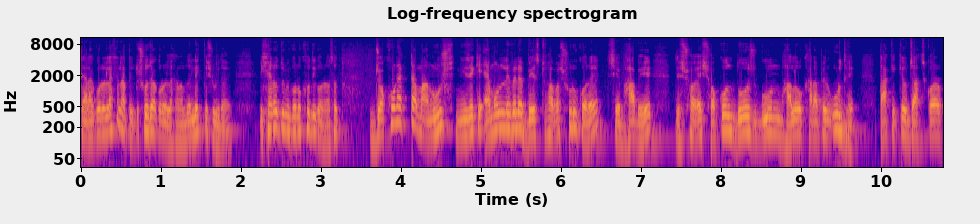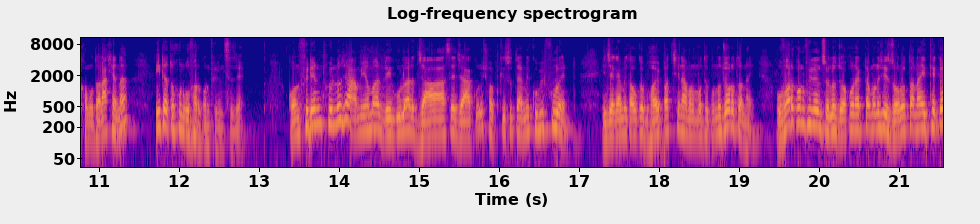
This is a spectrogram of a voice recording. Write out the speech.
তেরা করে লেখেন, আপনি একটু সোজা করে লেখেন, আমাদের লিখতে সুবিধা হয়। এখানেও তুমি কোনো ক্ষতি করো না। অর্থাৎ যখন একটা মানুষ নিজেকে এমন লেভেলে বেস্ট ভাবা শুরু করে, সে ভাবে যে সকল দোষ, গুণ, ভালো, খারাপের ঊর্ধ্বে, তাকে কেউ জাজ করার ক্ষমতা রাখে না, এটা তখন ওভার কনফিডেন্সে যায়। কনফিডেন্ট হইল যে আমি আমার রেগুলার যা আছে, যা করি সব কিছুতে আমি খুবই ফ্লুয়েন্ট এই জায়গায় আমি কাউকে ভয় পাচ্ছি না, আমার মধ্যে কোনো জড়তা নাই। ওভার কনফিডেন্স হলো যখন একটা মানুষ এই জড়তা নাই থেকে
